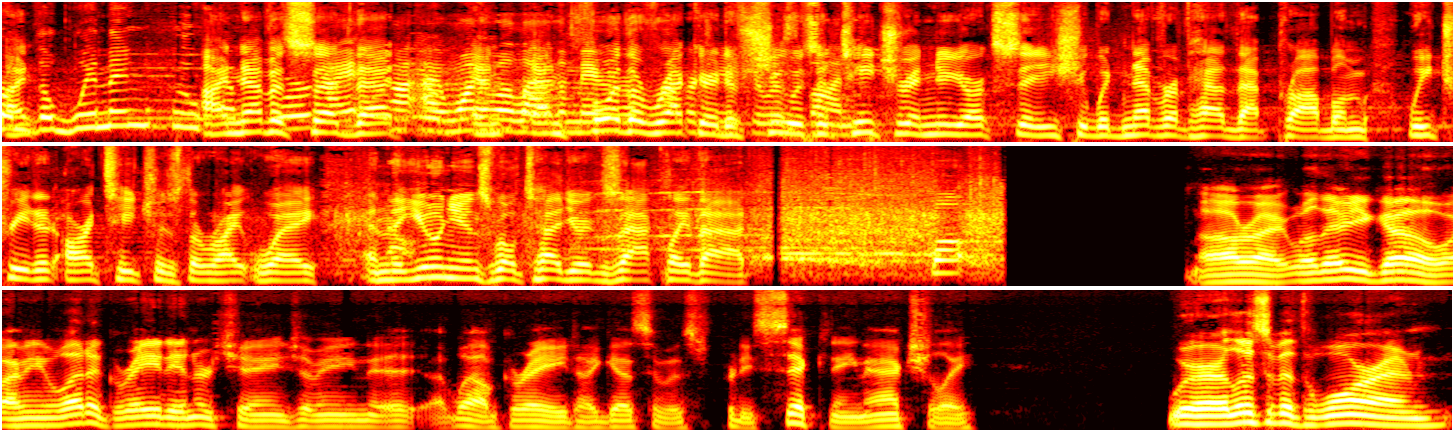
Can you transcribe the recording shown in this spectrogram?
from I, the women who I never worked. said that. I, I, want and, to allow and the for the record, if she was a teacher in New York City, she would never have had that problem. We treated our teachers the right way, and the unions will tell you exactly that. Well, all right. Well, there you go. I mean, what a great interchange. I mean, uh, well, great. I guess it was pretty sickening, actually, where Elizabeth Warren,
